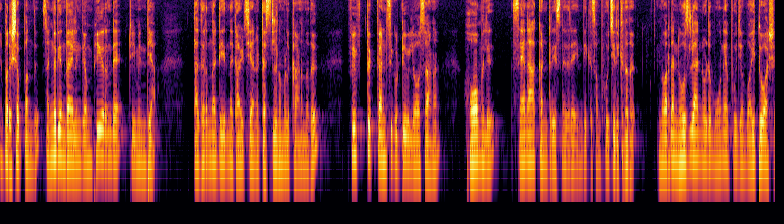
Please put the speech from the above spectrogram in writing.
ഇപ്പോൾ ഋഷഭ് പന്ത് സംഗതി എന്തായാലും ഗംഭീറിന്റെ ടീം ഇന്ത്യ തകർന്നടിയുന്ന കാഴ്ചയാണ് ടെസ്റ്റിൽ നമ്മൾ കാണുന്നത്. ഫിഫ്ത്ത് കൺസിക്യൂട്ടീവ് ലോസാണ് ഹോമിൽ സേന കൺട്രീസിനെതിരെ ഇന്ത്യയ്ക്ക് സംഭവിച്ചിരിക്കുന്നത്. എന്ന് പറഞ്ഞാൽ ന്യൂസിലാൻഡിനോട് മൂന്ന് പൂജ്യം വൈറ്റ് വാഷ്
